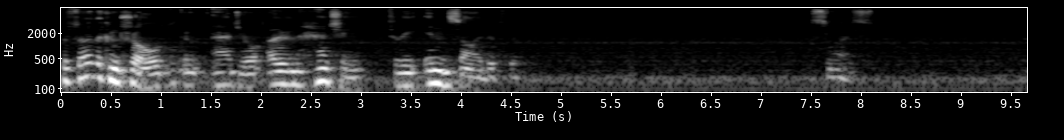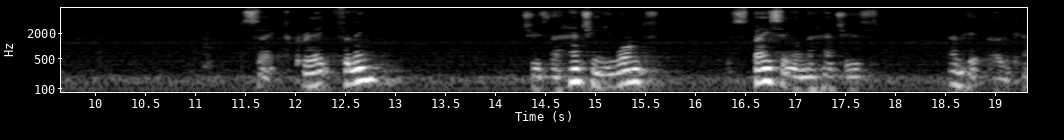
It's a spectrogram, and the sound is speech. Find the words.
For further control, you can add your own hatching to the inside of the slice. Select Create Filling, choose the hatching you want, the spacing on the hatches, and hit OK.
